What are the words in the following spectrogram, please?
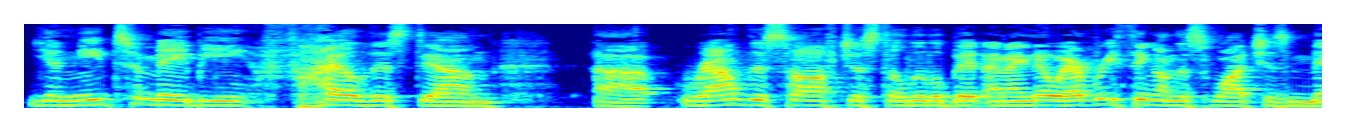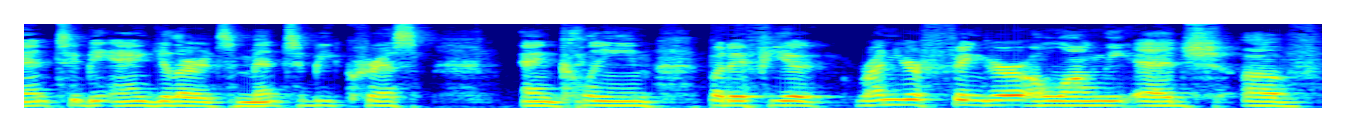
you need to maybe file this down uh, round this off just a little bit. And I know everything on this watch is meant to be angular. It's meant to be crisp and clean. But if you run your finger along the edge of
